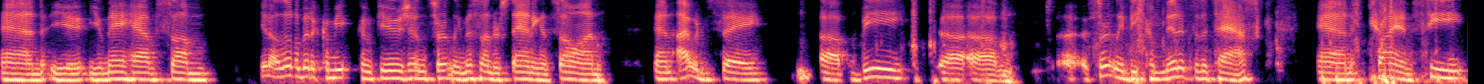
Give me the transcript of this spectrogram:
and you you may have some, you know, a little bit of commu- confusion, certainly misunderstanding, and so on. And I would say, uh, be uh, um, uh, certainly be committed to the task and try and see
